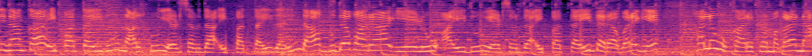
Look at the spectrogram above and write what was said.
ದಿನಾಂಕ ಇಪ್ಪತ್ತೈದು ನಾಲ್ಕು ಎರಡ್ ಸಾವಿರದ ಇಪ್ಪತ್ತೈದರಿಂದ ಬುಧವಾರ ಏಳು ಐದು ಎರಡ್ ಸಾವಿರದ ಇಪ್ಪತ್ತೈದರವರೆಗೆ ಹಲವು ಕಾರ್ಯಕ್ರಮಗಳನ್ನು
